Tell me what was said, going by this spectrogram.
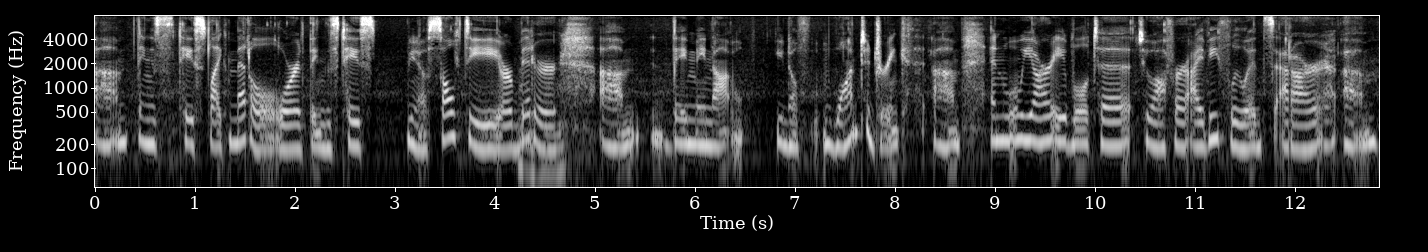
um, things taste like metal or things taste you know salty or bitter mm-hmm. um, they may not you know want to drink, um, and we are able to to offer IV fluids at our um,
